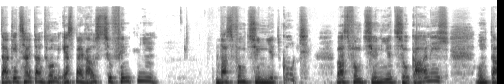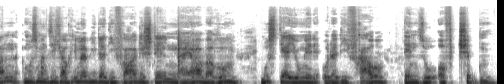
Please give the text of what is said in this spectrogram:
da geht's halt dann drum, erstmal rauszufinden, was funktioniert gut, was funktioniert so gar nicht. Und dann muss man sich auch immer wieder die Frage stellen, naja, warum muss der Junge oder die Frau denn so oft chippen?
